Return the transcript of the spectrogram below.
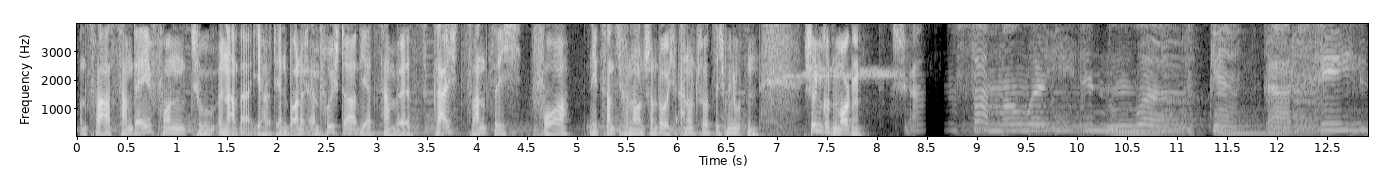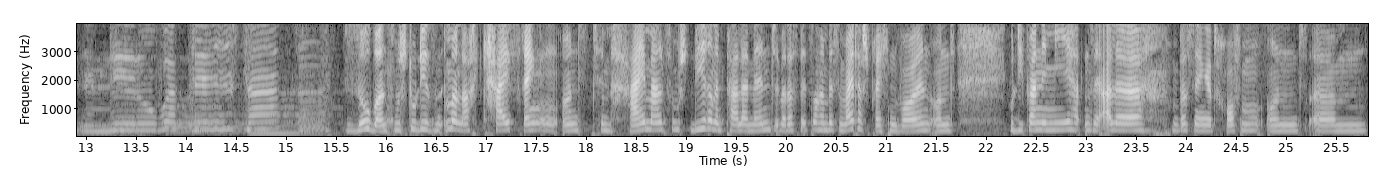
und zwar Someday von To Another. Ihr hört den Bonn FM Frühstart, jetzt haben wir es gleich 20 vor, nee 20 vor 9 schon durch, 41 Minuten. Schönen guten Morgen. So, bei uns im Studio sind immer noch Kai Frenken und Tim Heimann vom Studierendenparlament, über das wir jetzt noch ein bisschen weitersprechen wollen. Und gut, die Pandemie hatten sie alle ein bisschen getroffen und ähm,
